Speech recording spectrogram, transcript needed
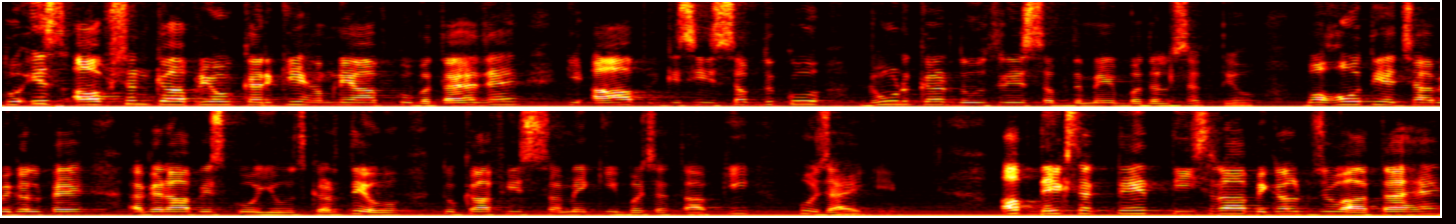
तो इस ऑप्शन का प्रयोग करके हमने आपको बताया जाए कि आप किसी शब्द को ढूंढ कर दूसरे शब्द में बदल सकते हो। बहुत ही अच्छा विकल्प है। अगर आप इसको यूज़ करते हो तो काफ़ी समय की बचत आपकी हो जाएगी। अब देख सकते हैं, तीसरा विकल्प जो आता है,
